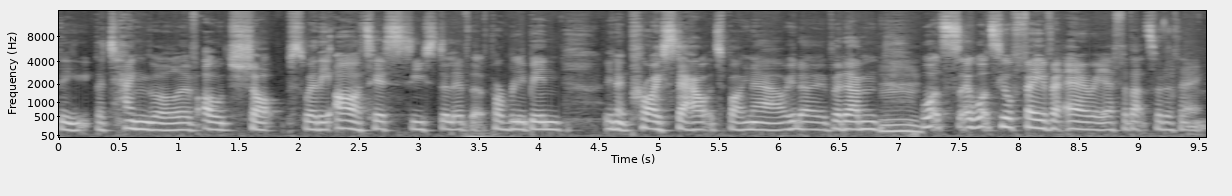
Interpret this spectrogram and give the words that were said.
the the tangle of old shops where the artists used to live that have probably been you know priced out by now, you know. But um, what's uh, what's your favourite area for that sort of thing?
